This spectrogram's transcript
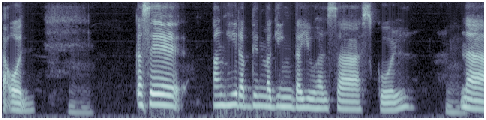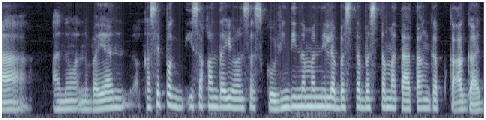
taon. Mhm. Kasi, ang hirap din maging dayuhan sa school Mhm. na ano ano ba yan? Kasi pag isa kang dayuhan sa school, hindi naman nila basta-basta matatanggap ka agad.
